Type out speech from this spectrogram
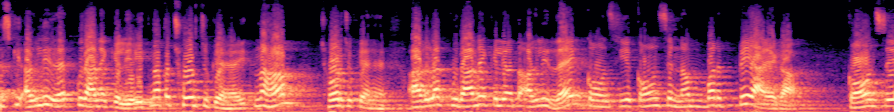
उसकी अगली रैंक कुदाने के लिए। इतना तो छोड़ चुके हैं इतना हम छोड़ चुके हैं। अगला कुदाने के लिए मतलब अगली रैंक कौन सी है? कौन से नंबर पे आएगा? कौन से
